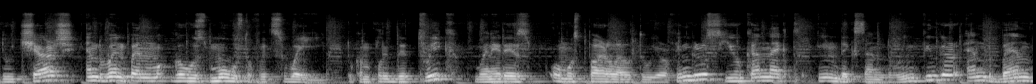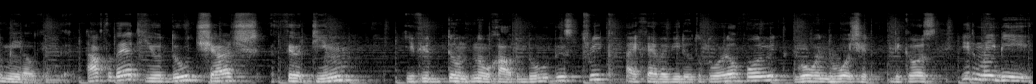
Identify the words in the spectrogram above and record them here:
do charge, and when pen goes most of its way to complete the trick, when it is almost parallel to your fingers, you connect index and ring finger and bend middle finger. After that you do charge 13 if you don't know how to do this trick, I have a video tutorial for it, go and watch it, because it may be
